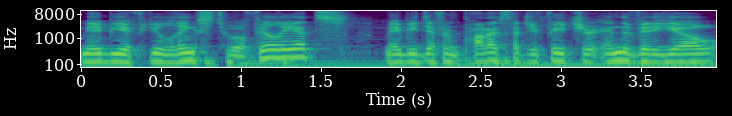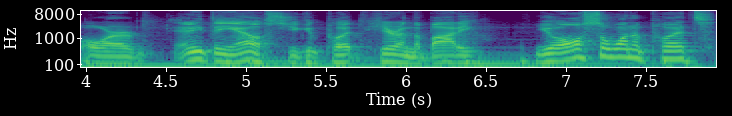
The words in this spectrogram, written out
maybe a few links to affiliates, maybe different products that you feature in the video or anything else you can put here in the body. You also wanna put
